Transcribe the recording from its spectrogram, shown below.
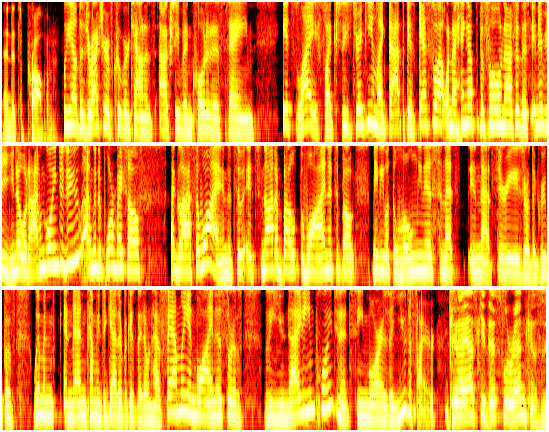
and it's a problem. Well, you know, the director of Cougar Town has actually been quoted as saying, it's life. Like she's drinking like that because guess what? When I hang up the phone after this interview, you know what I'm going to do? I'm going to pour myself a glass of wine, and it's it's not about the wine. It's about maybe what the loneliness in that in that series or the group of women and men coming together because they don't have family. And wine is sort of the uniting point, and it's seen more as a unifier. Can I ask you this, Loren? Because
